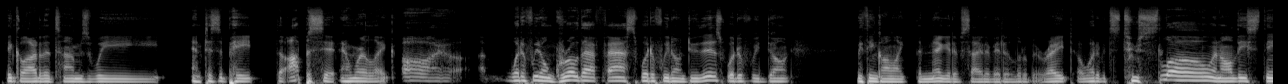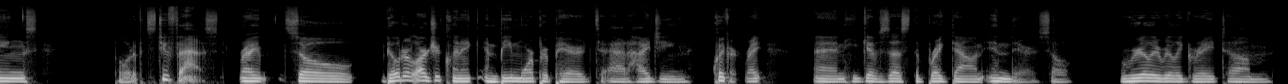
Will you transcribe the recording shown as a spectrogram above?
I think a lot of the times we anticipate the opposite and we're like, oh, what if we don't grow that fast? What if we don't do this? What if we don't? We think on like the negative side of it a little bit, right? What if it's too slow and all these things? But what if it's too fast, right? So build a larger clinic and be more prepared to add hygiene quicker, right? And he gives us the breakdown in there. So really, really great um,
